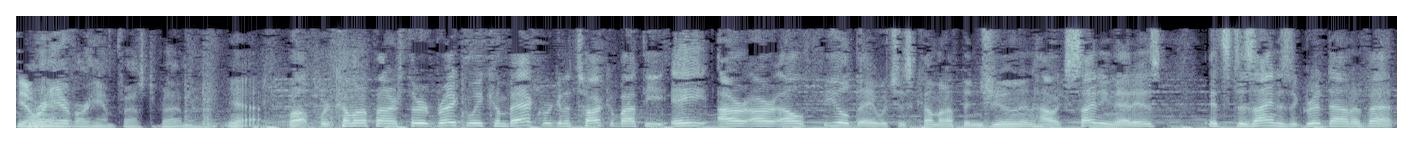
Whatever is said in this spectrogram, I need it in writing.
Yeah. or any Yeah. of our ham fest for that matter. Yeah. Well, we're coming up on our third break. When we come back, we're going to talk about the ARRL Field Day, which is coming up in June, and how exciting that is. It's designed as a grid down event.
